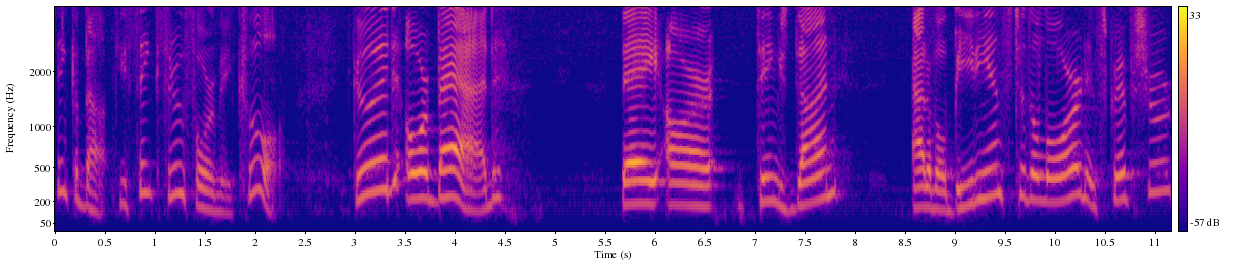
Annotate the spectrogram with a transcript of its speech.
think about, you think through for me, cool. Good or bad, they are things done out of obedience to the Lord in Scripture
